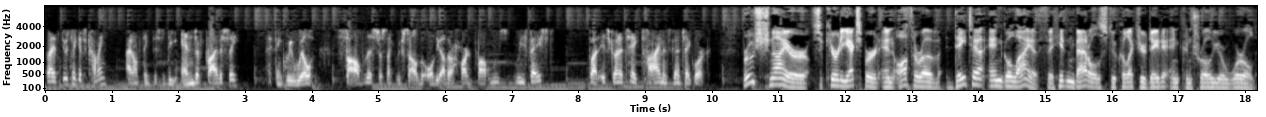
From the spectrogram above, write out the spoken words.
But I do think it's coming. I don't think this is the end of privacy. I think we will solve this just like we've solved all the other hard problems we faced. But it's going to take time and it's going to take work. Bruce Schneier, security expert and author of Data and Goliath, the hidden battles to collect your data and control your world.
